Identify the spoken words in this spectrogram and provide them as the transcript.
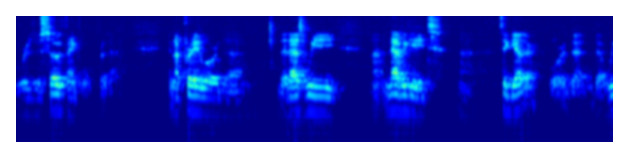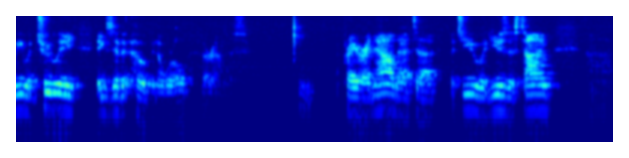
we're just so thankful for that. And I pray, Lord, uh, that as we uh, navigate together, Lord, that, that we would truly exhibit hope in a world around us. Pray right now that, uh, that you would use this time, um,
